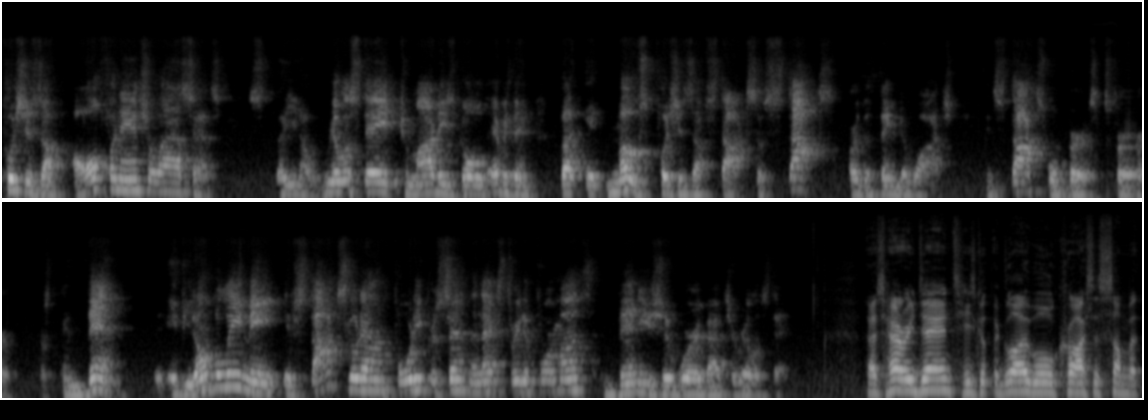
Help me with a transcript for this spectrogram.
pushes up all financial assets, you know, real estate, commodities, gold, everything. but it most pushes up stocks. So stocks are the thing to watch, and stocks will burst first. And then, if you don't believe me, if stocks go down 40% in the next three to four months, then you should worry about your real estate. That's Harry Dent. He's got the Global Crisis Summit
